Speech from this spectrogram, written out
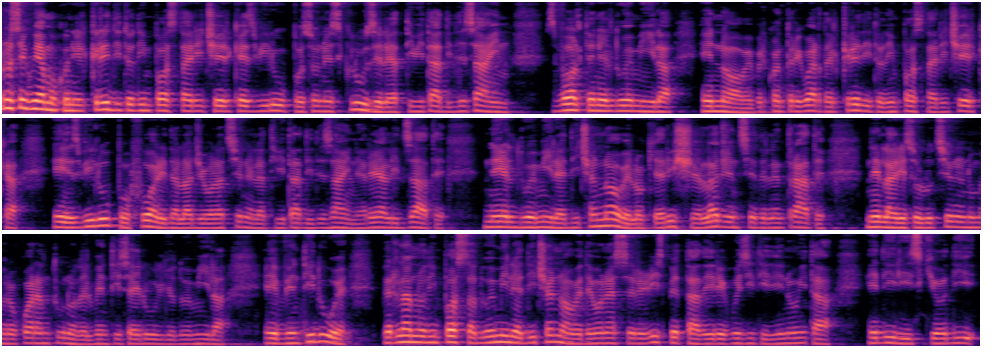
Proseguiamo con il credito d'imposta ricerca e sviluppo. Sono escluse le attività di design svolte nel 2009. Per quanto riguarda il credito d'imposta ricerca e sviluppo, fuori dall'agevolazione le attività di design realizzate nel 2019, lo chiarisce l'Agenzia delle Entrate nella risoluzione numero 41 del 26 luglio 2022. Per l'anno d'imposta 2019 devono essere rispettati i requisiti di novità e di rischio di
